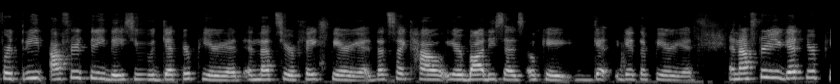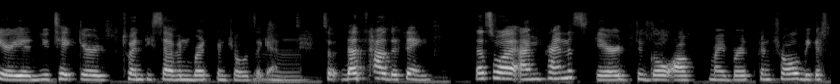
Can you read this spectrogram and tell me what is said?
For three after three days, you would get your period, and that's your fake period. That's like how your body says, okay, get get the period. And after you get your period, you take your 27 birth controls again. Mhm. So that's how the thing. That's why I'm kind of scared to go off my birth control because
